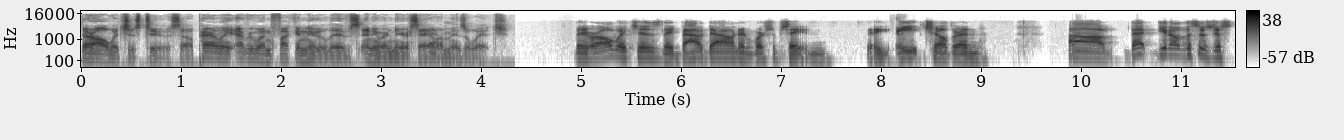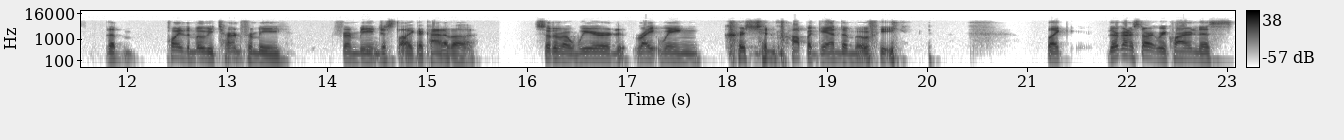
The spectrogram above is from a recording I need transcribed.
they're all witches too. So apparently everyone fucking who lives anywhere near Salem is a witch. They were all witches. They bowed down and worshiped Satan. They ate children. Uh, that you know, this is just the point of the movie turned for me from being just like a kind of a sort of a weird right wing Christian propaganda movie. Like they're going to start requiring this.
